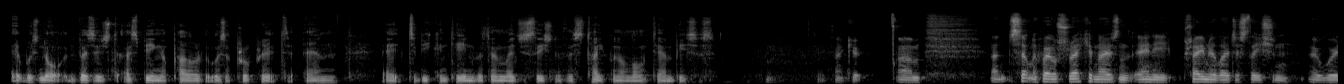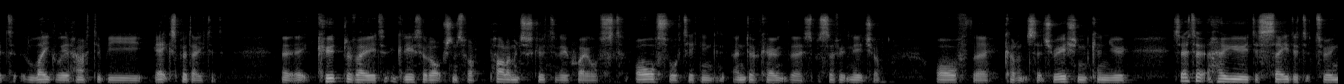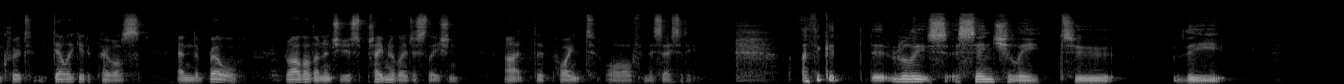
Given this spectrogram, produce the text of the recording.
it was not envisaged as being a power that was appropriate um, uh, to be contained within legislation of this type on a long-term basis. Okay, thank you. Um, and certainly whilst recognising that any primary legislation uh, would likely have to be expedited, uh, it could provide greater options for parliamentary scrutiny whilst also taking into account the specific nature of the current situation. Can you set out how you decided to include delegated powers in the bill rather than introduce primary legislation at the point of necessity. I think it, it relates essentially to the,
